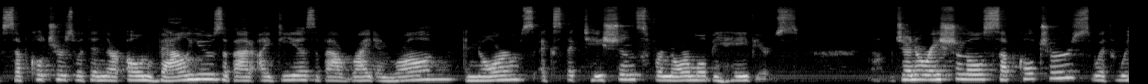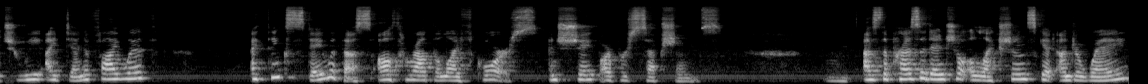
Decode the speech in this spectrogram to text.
Subcultures within their own values about ideas about right and wrong, and norms, expectations for normal behaviors. Generational subcultures with which we identify with, I think, stay with us all throughout the life course and shape our perceptions. As the presidential elections get underway,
